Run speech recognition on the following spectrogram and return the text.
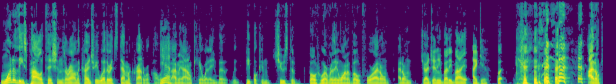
one of these politicians around the country, whether it's Democrat or Republican, Yeah. I mean, I don't care what anybody. People can choose to vote whoever they want to vote for. I don't. I don't judge anybody by it. I do. but I don't.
